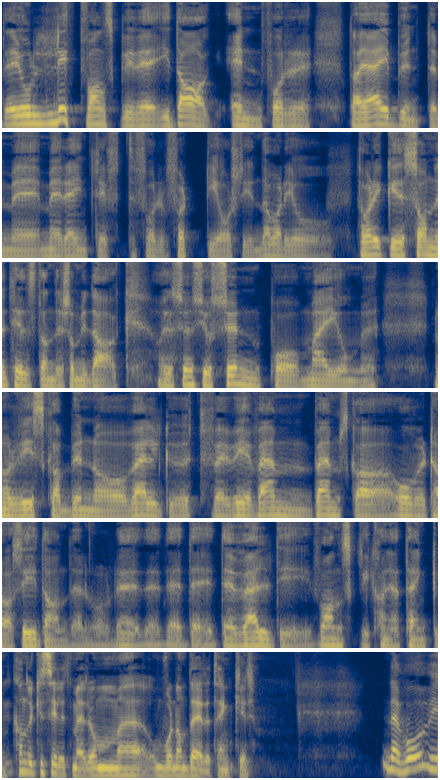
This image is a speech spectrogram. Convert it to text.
Det er jo litt vanskeligere i dag enn for da jeg begynte med, med reindrift for 40 år siden. Da var det jo da var det ikke sånne tilstander som i dag. Og jeg syns jo synd på meg om når vi skal begynne å velge ut hvem, hvem skal overta sideandelen. Det, det, det, det, er veldig vanskelig, kan jeg tenke. Kan du ikke si litt mer om, eh, om hvordan dere tenker? Nei, vi,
